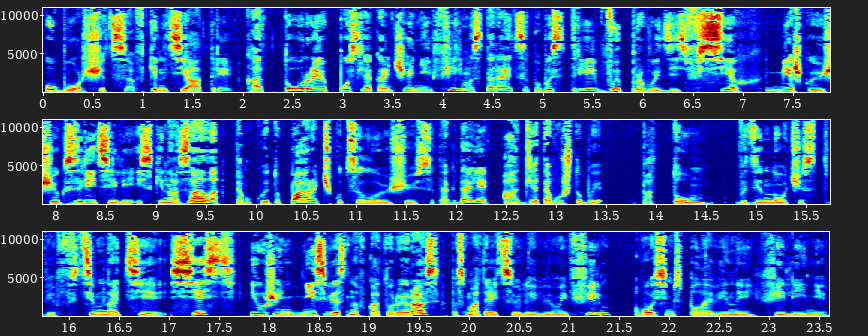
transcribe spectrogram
уборщица в кинотеатре, которая после окончания фильма старается побыстрее выпроводить всех мешкающих зрителей из кинозала, там какую-то парочку целующуюся и так далее. А для того, чтобы потом в одиночестве, в темноте сесть и уже неизвестно в который раз посмотреть свой любимый фильм восемь с половиной Филини.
